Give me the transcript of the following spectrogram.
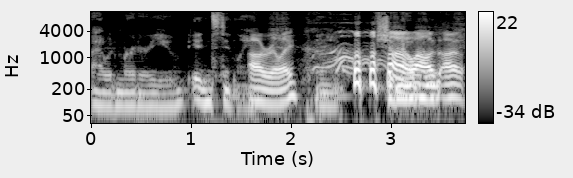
I would murder you instantly. Oh, really? Should Oh, well. I-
